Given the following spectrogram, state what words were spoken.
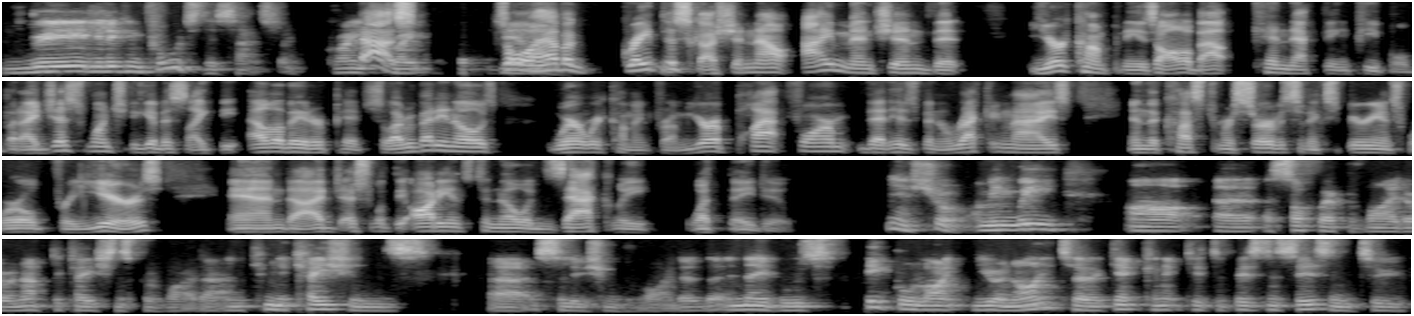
Really looking forward to this, actually. Great. Yes. Great. So we'll have a great discussion. Now, I mentioned that your company is all about connecting people, but I just want you to give us like the elevator pitch so everybody knows where we're coming from. You're a platform that has been recognized in the customer service and experience world for years. And I just want the audience to know exactly what they do. Yeah, sure. I mean, we are a, software provider, an applications provider, and communications uh, solution provider that enables people like you and I to get connected to businesses and to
